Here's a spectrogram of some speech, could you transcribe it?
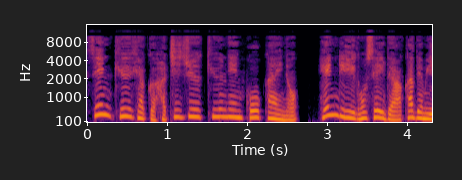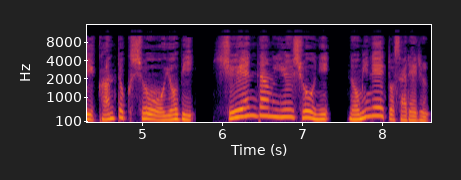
1989年公開のヘンリー5世でアカデミー監督賞及び主演男優賞にノミネートされる。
